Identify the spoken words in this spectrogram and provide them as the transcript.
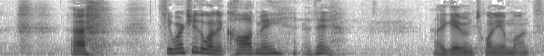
uh, See, weren't you the one that called me? I gave him 20 a month.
